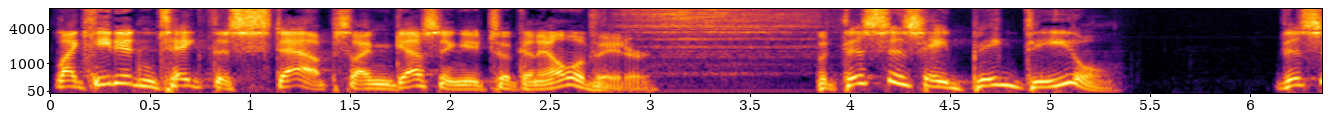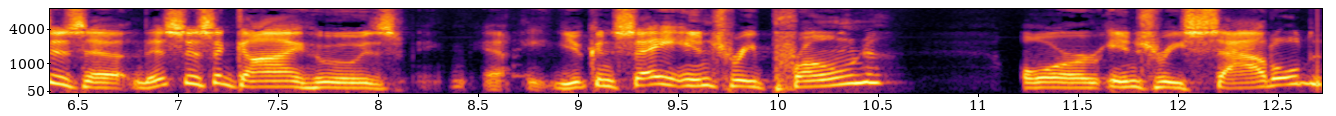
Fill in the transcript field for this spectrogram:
Like he didn't take the steps. I'm guessing he took an elevator. But this is a big deal. This is a this is a guy who is you can say injury prone or injury saddled.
